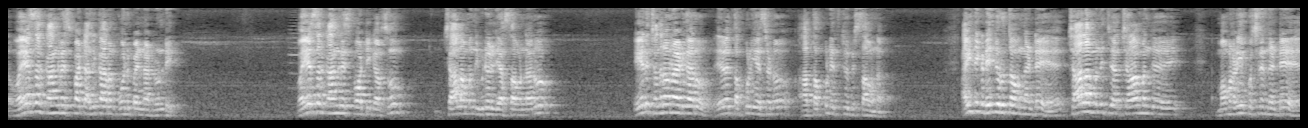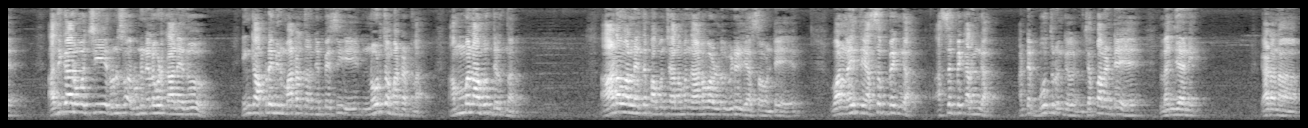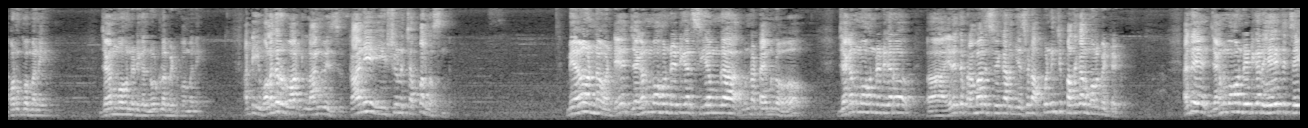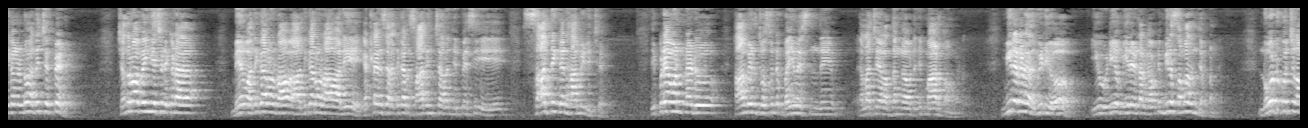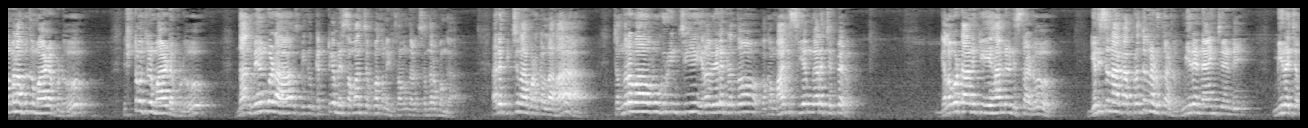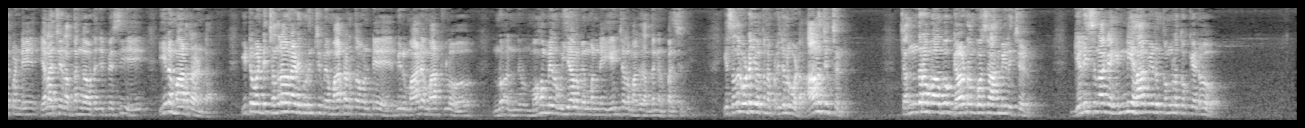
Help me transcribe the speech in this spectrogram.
YSR Congress party అధికారం కోల్పోయినట్టు YSR Congress party కోసం చాలా మంది వీడియోలు చేస్తా ఉన్నారు. ఏదో చంద్రబాబు నాయుడు గారు ఏదో తప్పులు చేశాడో ఆ తప్పులు ఎత్తి చూపిస్తా ఉన్నారు. అయితే ఇక్కడ ఏం జరుగుతూ ఉందంటే చాలా మంది చాలా మంది మమ్మల్ని అడిగే క్వశ్చన్ ఏంటంటే అధికారం వచ్చి రెండు రెండు నెలలు కూడా కాలేదు. ఇంకా అప్పుడే మీరు మాట్లాడతారని చెప్పేసి నోటితో మాట్లాడట్లా. అమ్మ నా తిడుతున్నారు. ఆడవాళ్ళని అయితే పాపం చాలా మంది ఆడవాళ్ళు వీడియోలు చేస్తా ఉంటే వాళ్ళనైతే అసభ్యంగా అసభ్యకరంగా అంటే బూతులు ఇంకా చెప్పాలంటే లంజాని ఏడన పనుకోమని జగన్మోహన్ రెడ్డి గారి నోట్లో పెట్టుకోమని. అంటే ఈ వలగరు వాట్ లాంగ్వేజ్ కానీ ఈ ఇష్యూని చెప్పాల్సి వస్తుంది. మేమేమన్నామంటే జగన్మోహన్ రెడ్డి గారు సీఎంగా ఉన్న టైంలో జగన్మోహన్ రెడ్డి గారు ఏదైతే ప్రమాణ స్వీకారం చేశాడో అప్పటి నుంచి పథకాలు మొదలుపెట్టాడు. అదే జగన్మోహన్ రెడ్డి గారు ఏదైతే చేయగలడో అదే చెప్పాడు. చంద్రబాబు ఏం చేశాడు ఇక్కడ? మేము అధికారం రా అధికారం రావాలి ఎట్లయినా సరే అధికారం సాధించాలని చెప్పేసి సాధ్యంగానే హామీలు ఇచ్చాడు. ఇప్పుడేమంటున్నాడు? హామీలు చూస్తుంటే భయం వేస్తుంది. ఎలా చేయాలో అర్థం కావట్లేదు చెప్పి మాడుతూ ఉన్నాడు. మీరు అన్నారు కదా వీడియో? ఈ వీడియో మీరే అన్నారు కాబట్టి మీరే సమాధానం చెప్పండి. నోటుకు వచ్చిన అమ్మనాబుద్ధులు మాడేటప్పుడు ఇష్టం వచ్చిన మాడేటప్పుడు దాన్ని మేము కూడా మీకు గట్టిగా మేము సమాధానం చెప్పబోతున్నాం ఈ సందర్భ- సందర్భంగా. అరే పిచ్చి నా కొడకల్లారా చంద్రబాబు గురించి ఇరవై ఏళ్ళ క్రితం ఒక మాజీ సీఎం గారే చెప్పారు. గెలవటానికి ఏ హామీని ఇస్తాడు? గెలిచినాక ప్రజలను అడుగుతాడు మీరే న్యాయం చేయండి మీరే చెప్పండి ఎలా చేయాలి అర్థం కావటం చెప్పేసి ఈయన మాట్లాడంట. ఇటువంటి చంద్రబాబు నాయుడు గురించి మేము మాట్లాడుతూ ఉంటే మీరు మాడే మాటలో మొహం మీద ఉయ్యాలి మిమ్మల్ని ఏం చేయాలో మాకు అర్థం కాని పరిస్థితి. ఈ సందర్భంగా కూడా చెబుతున్న ప్రజలు కూడా ఆలోచించండి. చంద్రబాబు గెలవడం కోసం హామీలు ఇచ్చాడు. గెలిచినాక ఎన్ని హామీలు తొంగల తొక్కాడు?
